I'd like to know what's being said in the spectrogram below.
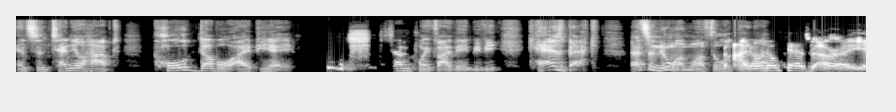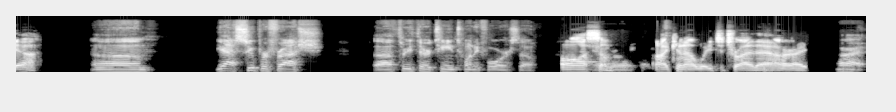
and Centennial hopped cold double IPA. 7.5 ABV. Kazbek. That's a new one. We'll have to look I don't up. know Casbah. All right. Yeah. Um yeah, super fresh. Uh 313.24. So yeah, Awesome. really- I cannot wait to try that. All right. all right.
